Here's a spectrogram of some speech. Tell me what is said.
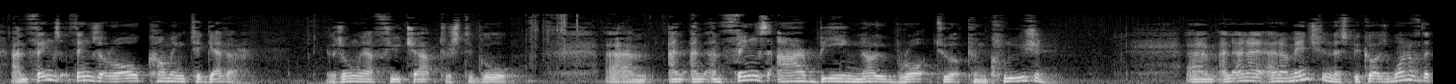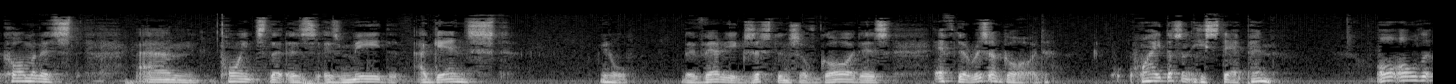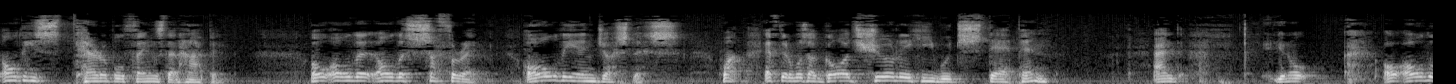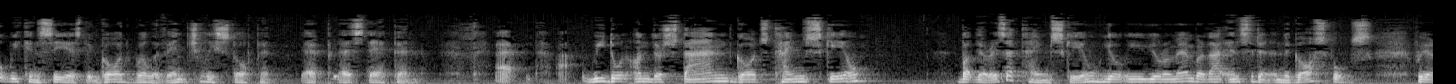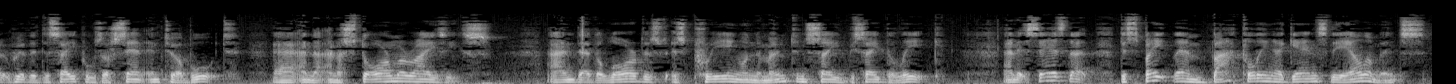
And things, things are all coming together. There's only a few chapters to go. Um, and, and, and things are being now brought to a conclusion. Um, and, and, I, and I mention this because one of the commonest um, points that is, is made against, you know, the very existence of God is if there is a God, why doesn't He step in? All, all, the, all these terrible things that happen, all, all, the, all the suffering, all the injustice, what, if there was a God, surely He would step in. And, you know, all, all that we can say is that God will eventually stop in, uh, step in. Uh, we don't understand God's time scale, but there is a time scale. You'll, you remember that incident in the Gospels where, where the disciples are sent into a boat uh, and, a, and a storm arises and uh, the Lord is, is praying on the mountainside beside the lake. And it says that despite them battling against the elements,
